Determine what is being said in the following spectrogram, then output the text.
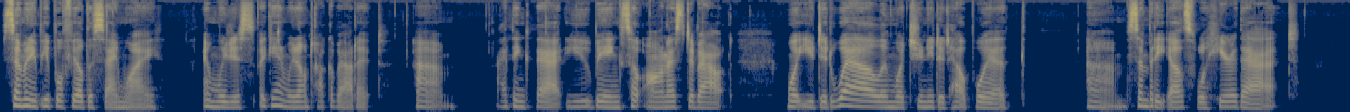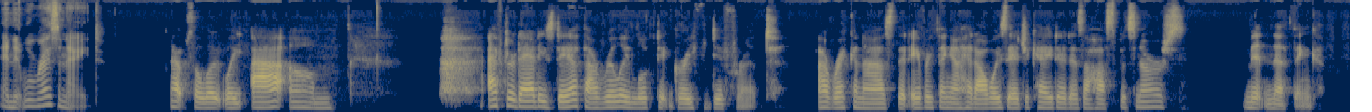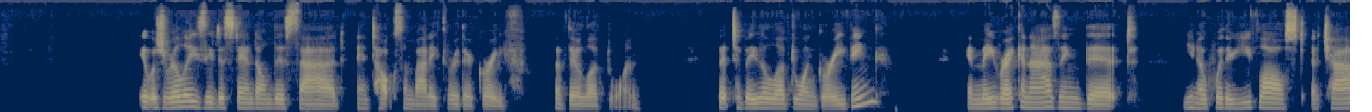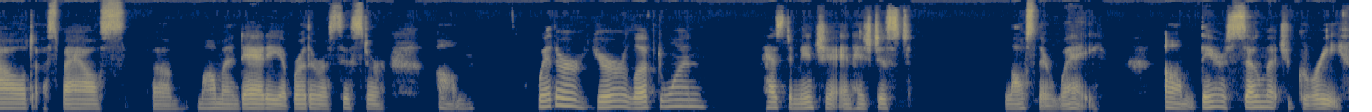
so many people feel the same way, and we just again we don't talk about it. Um, I think that you being so honest about what you did well and what you needed help with, um, somebody else will hear that and it will resonate. Absolutely. I um after daddy's death, I really looked at grief different. I recognized that everything I had always educated as a hospice nurse meant nothing. It was real easy to stand on this side and talk somebody through their grief of their loved one. But to be the loved one grieving and me recognizing that, you know, whether you've lost a child, a spouse, um, mama and daddy, a brother, a sister, um, whether your loved one has dementia and has just lost their way, um, there is so much grief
